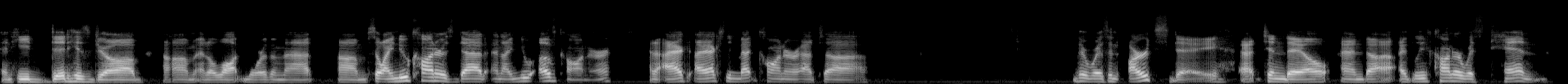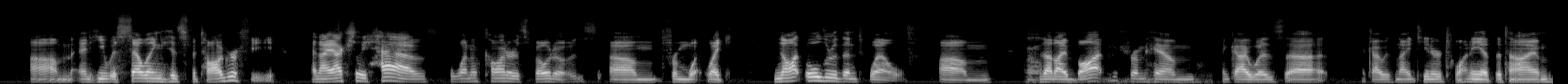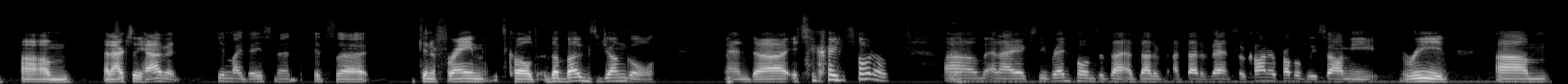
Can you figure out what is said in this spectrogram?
and he did his job um, and a lot more than that. Um, so I knew Connor's dad, and I knew of Connor, and I I actually met Connor at. Uh, there was an arts day at Tyndale, and uh, I believe Connor was 10 um, and he was selling his photography. And I actually have one of Connor's photos um, from what, like, not older than 12 um, wow. that I bought from him. I think I was, uh, Think I was 19 or 20 at the time. Um, and I actually have it in my basement. It's, uh, it's in a frame. It's called The Bugs Jungle. And uh, it's a great photo. Um, and I actually read poems at that at that at that event. So Connor probably saw me read. Um,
